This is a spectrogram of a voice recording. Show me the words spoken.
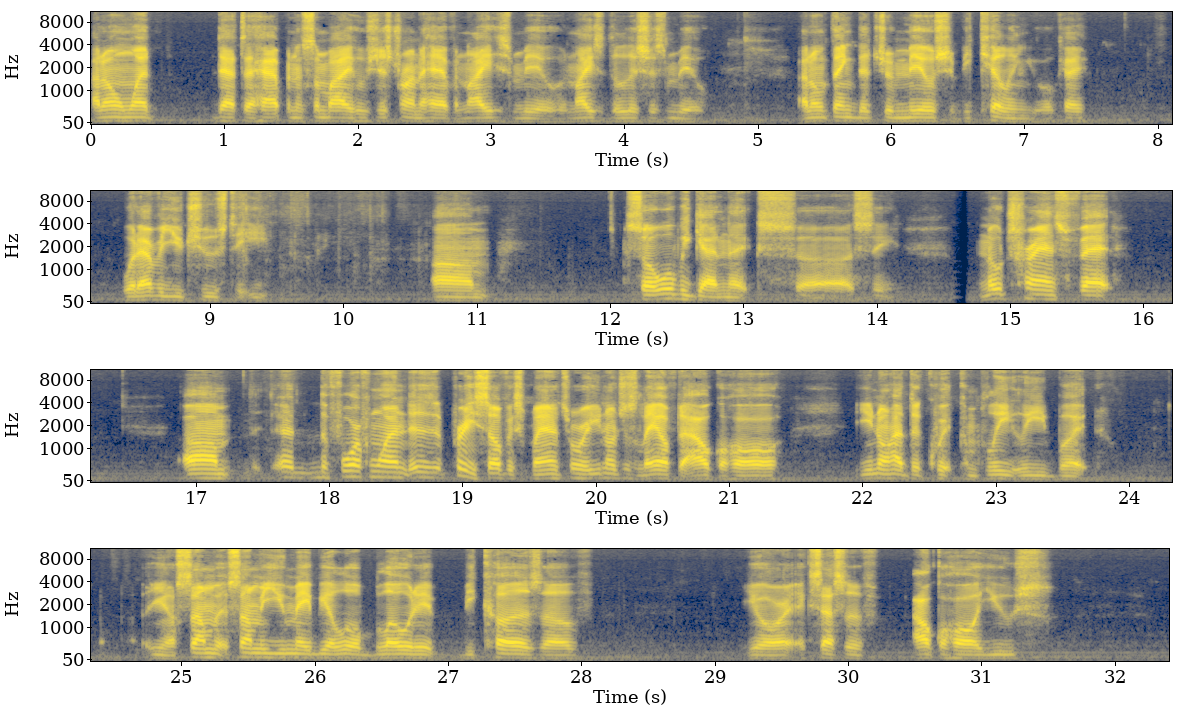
I don't want that to happen to somebody who's just trying to have a nice meal, a nice delicious meal. I don't think that your meal should be killing you. Okay. Whatever you choose to eat. Um. So what we got next? Uh, let's see. No trans fat um, uh, the fourth one is pretty self-explanatory. You know, just lay off the alcohol. You don't have to quit completely, but you know, some some of you may be a little bloated because of your excessive alcohol use.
